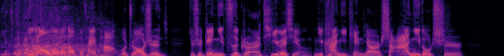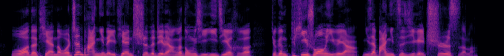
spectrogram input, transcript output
你要我，我倒不害怕，我主要是就是给你自个儿提个醒。你看你天天啥你都吃。我的天哪！我真怕你哪天吃的这两个东西一结合，就跟砒霜一个样，你再把你自己给吃死了。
